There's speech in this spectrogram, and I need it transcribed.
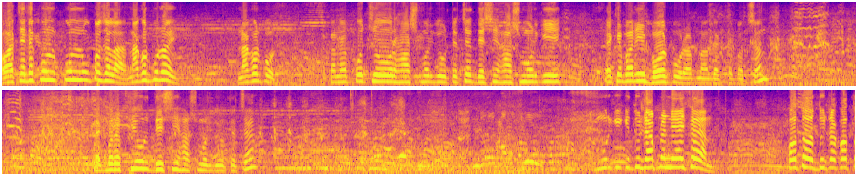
ও আচ্ছা এটা কোন কোন উপজেলা? নাগরপুর ওই নাগরপুর। এখানে প্রচুর হাঁস মুরগি উঠেছে দেশি হাঁস মুরগি একেবারেই ভরপুর আপনারা দেখতে পাচ্ছেন। একবারে পিওর দেশি হাঁস মুরগি উঠেছে। মুরগি কি দুইটা আপনার নিয়ে আইছেন? কত? দুইটা কত?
